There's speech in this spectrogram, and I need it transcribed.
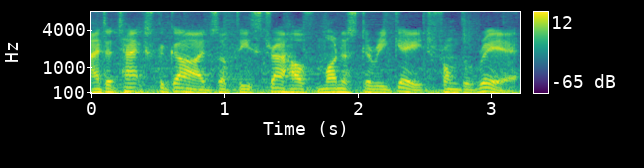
and attacked the guards of the Strahov Monastery gate from the rear,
